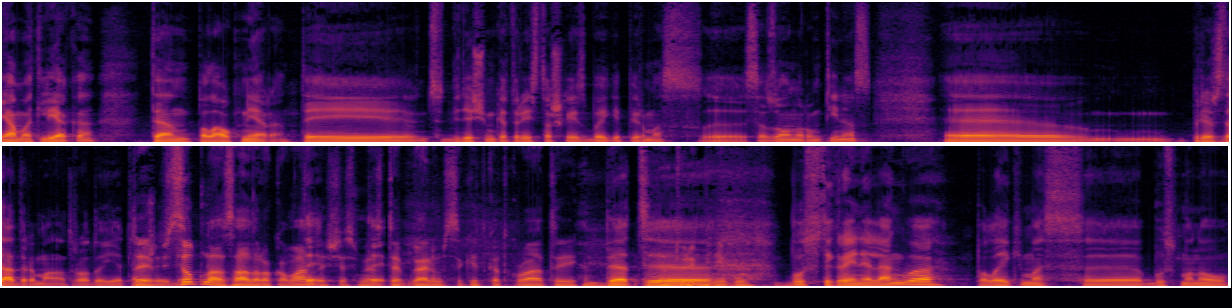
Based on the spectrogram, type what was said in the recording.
jam atlieka, ten palauk nėra. Tai su 24 taškais baigė pirmas e, sezono rungtynės. E, prieš Zadarą, man atrodo, jie ten. Taip, žaidė. silpna Zadaro komanda, taip, iš esmės, taip, taip galim sakyti, kad kruatai. Bet e, bus tikrai nelengva, palaikymas e, bus, manau,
